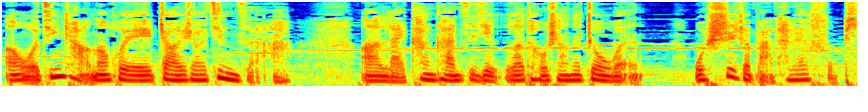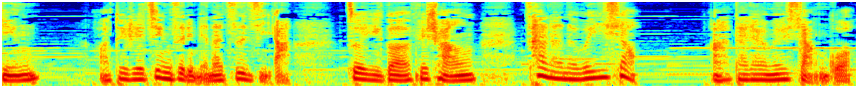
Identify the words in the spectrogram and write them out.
嗯，我经常呢会照一照镜子啊，啊来看看自己额头上的皱纹，我试着把它来抚平，啊对着镜子里面的自己啊做一个非常灿烂的微笑，啊大家有没有想过，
